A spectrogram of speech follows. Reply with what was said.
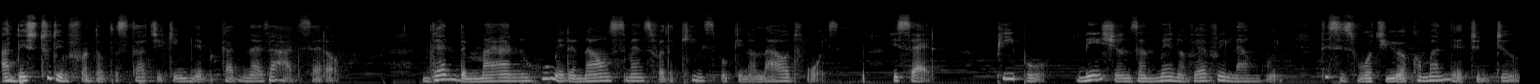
and they stood in front of the statue King Nebuchadnezzar had set up. Then the man who made announcements for the king spoke in a loud voice. He said, People, nations, and men of every language, this is what you are commanded to do.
